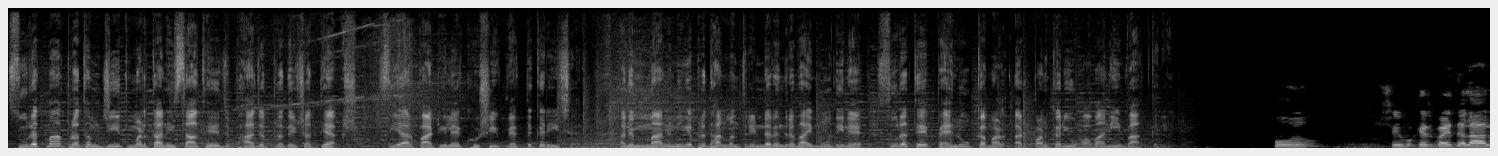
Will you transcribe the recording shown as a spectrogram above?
સુરતમાં પ્રથમ જીત મળતાની સાથે જ ભાજપ પ્રદેશ અધ્યક્ષ સી આર પાટીલે ખુશી વ્યક્ત કરી છે અને માનનીય પ્રધાનમંત્રી નરેન્દ્રભાઈ મોદીને સુરતે પહેલું કમળ અર્પણ કર્યું હોવાની વાત કરી. હું શ્રી મુકેશભાઈ દલાલ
